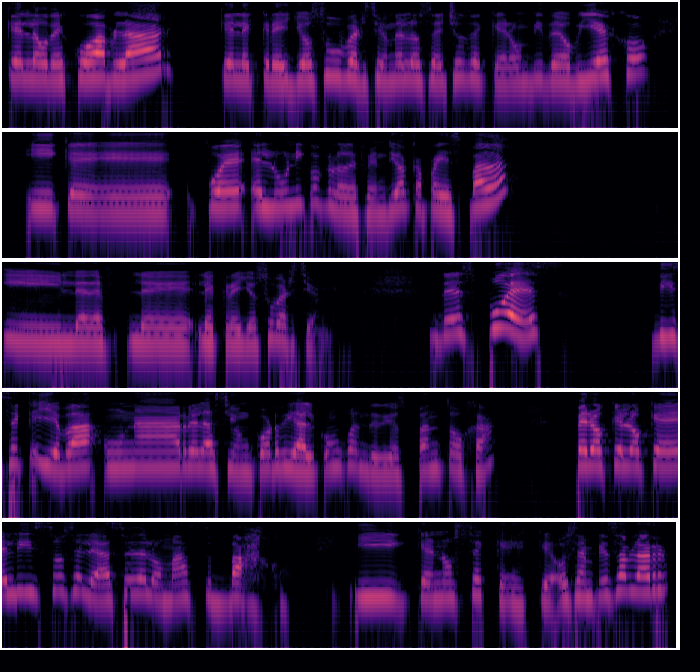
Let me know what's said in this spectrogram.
que lo dejó hablar, que le creyó su versión de los hechos de que era un video viejo y que fue el único que lo defendió a capa y espada y le, le creyó su versión. Después dice que lleva una relación cordial con Juan de Dios Pantoja, pero que lo que él hizo se le hace de lo más bajo y que no sé qué, que, o sea, empieza a hablar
